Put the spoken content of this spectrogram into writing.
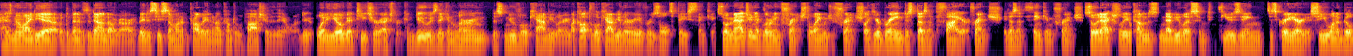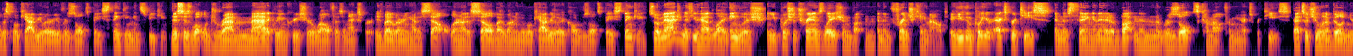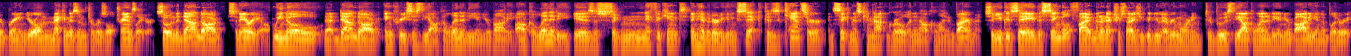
has no idea what the benefits of down dog are. They just see someone probably in an uncomfortable posture that they don't want to do. What a yoga teacher expert can do is they can learn this new vocabulary. I call it the vocabulary of results based thinking. So imagine like learning French, the language of French. Like your brain just doesn't fire French, it doesn't think in French. So it actually becomes nebulous and confusing. It's this gray area. So you want to build this vocabulary of results based thinking and speaking. This is what will dramatically increase your wealth as an expert is by learning how to sell. Learn how to sell by learning a vocabulary called results based thinking thinking. So imagine if you had like English and you push a translation button and then French came out. If you can put your expertise in this thing and then hit a button and then the results come out from your expertise, that's what you want to build in your brain, your own mechanism to result translator. So in the down dog scenario, we know that down dog increases the alkalinity in your body. Alkalinity is a significant inhibitor to getting sick because cancer and sickness cannot grow in an alkaline environment. So you could say the single five minute exercise you could do every morning to boost the alkalinity in your body and obliterate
